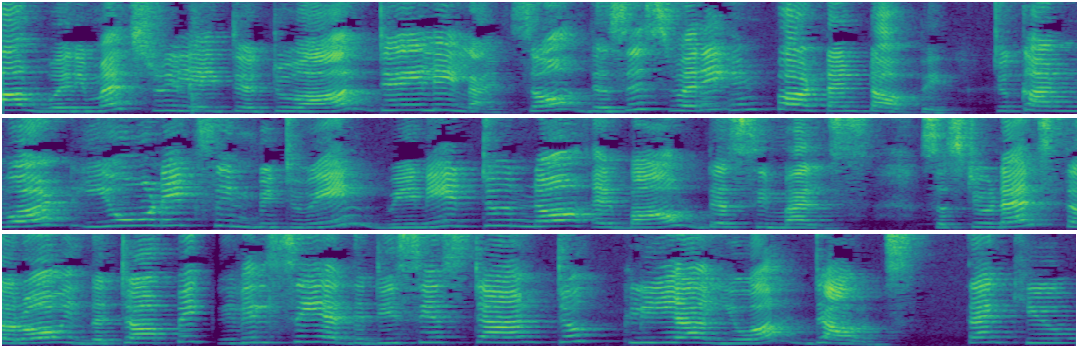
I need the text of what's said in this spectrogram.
are very much related to our daily life. So, this is very important topic. To convert units in between, we need to know about decimals. So students, thorough with the topic. We will see at the DCS time to clear your doubts. Thank you.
